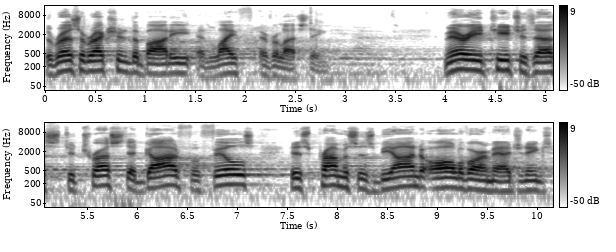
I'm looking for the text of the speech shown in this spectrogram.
the resurrection of the body, and life everlasting. Mary teaches us to trust that God fulfills his promises beyond all of our imaginings,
